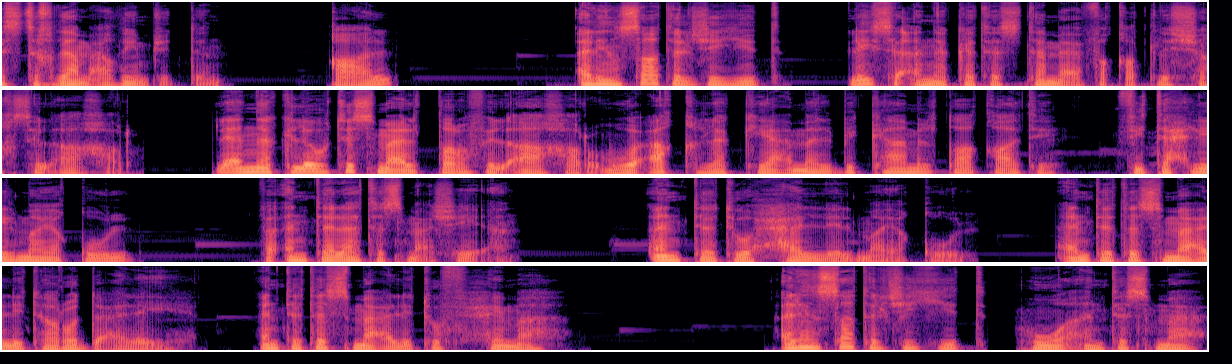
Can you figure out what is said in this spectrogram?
استخدام عظيم جدا. قال الإنصات الجيد ليس أنك تستمع فقط للشخص الآخر لأنك لو تسمع للطرف الآخر وعقلك يعمل بكامل طاقاته في تحليل ما يقول فأنت لا تسمع شيئا. أنت تحلل ما يقول. أنت تسمع لترد عليه أنت تسمع لتفحمه. الإنصات الجيد هو أن تسمع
